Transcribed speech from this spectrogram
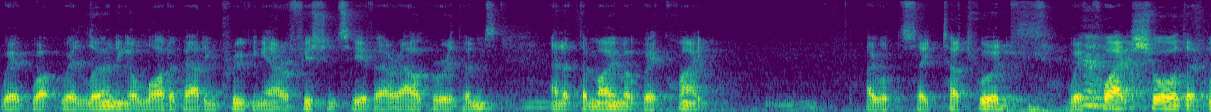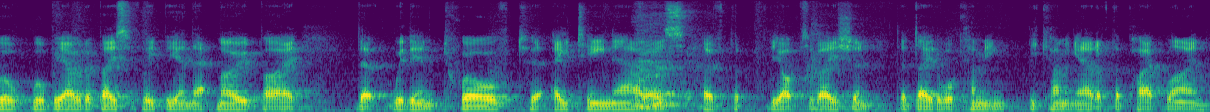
we're, what we're learning a lot about improving our efficiency of our algorithms. And at the moment, we're quite I would say touch wood, we're quite sure that we'll, we'll be able to basically be in that mode by that within 12 to 18 hours of the, the observation, the data will coming, be coming out of the pipeline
